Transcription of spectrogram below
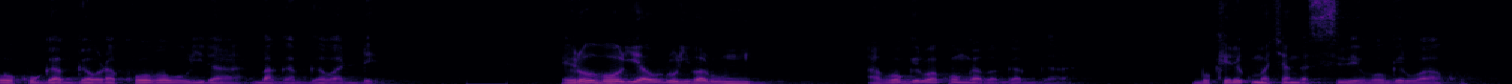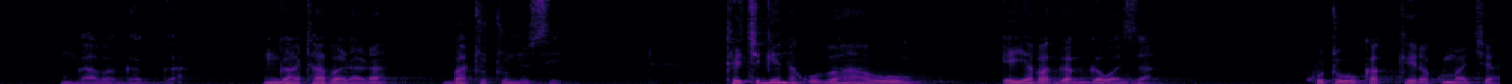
okugaggawala kwobawulira bagaggawadde. Era oba oliawo luliba lumu aboogerwako nga abagagga bukere ku makya nga si be boogerwako ng'abagagga ng'ate abalala batutunuse. Tekigenda kubaawo eyabagaggawaza kutuuka kukeera ku makya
